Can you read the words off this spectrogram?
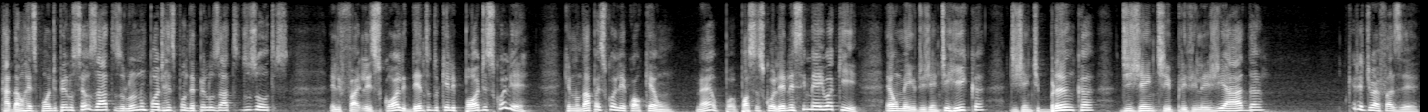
Cada um responde pelos seus atos. O Lula não pode responder pelos atos dos outros. Ele, ele escolhe dentro do que ele pode escolher. Que não dá para escolher qualquer um. Né? Eu posso escolher nesse meio aqui. É um meio de gente rica, de gente branca, de gente privilegiada. O que a gente vai fazer?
